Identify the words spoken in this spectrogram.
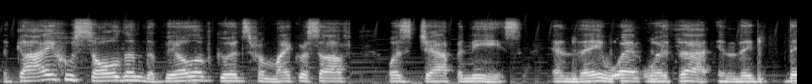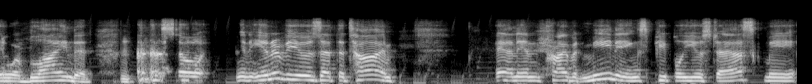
the guy who sold them the bill of goods from microsoft was Japanese, and they went with that, and they they were blinded. so in interviews at the time, and in private meetings, people used to ask me,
